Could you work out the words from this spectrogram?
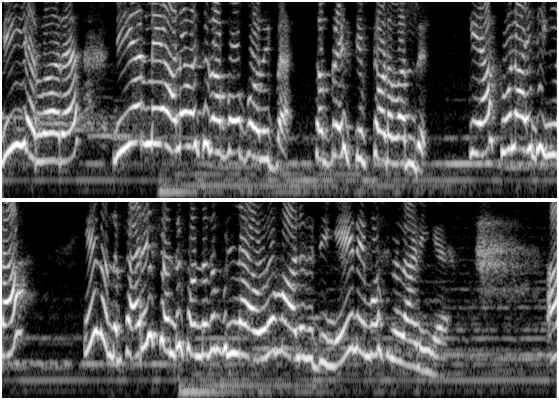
நியூ இயர் வேற. நியூ இயர்லயே அழ வச்சுதான் போக போகுது இப்ப. சர்ப்ரைஸ் கிஃப்டோட வந்து. ஓகேயா கூல் ஆயிட்டீங்களா? ஏன் அந்த பாரிஸ் வந்து சொன்னதும் பிள்ளை உரமா அழுதுட்டீங்க? ஏன் எமோஷனல் ஆனீங்க ஆ?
